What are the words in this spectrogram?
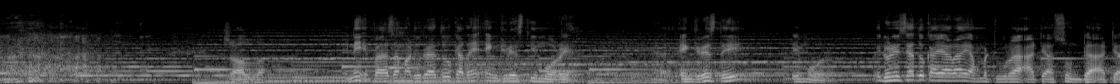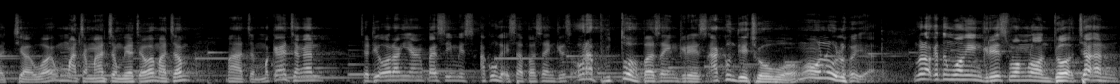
Insya Allah. Ini bahasa Madura itu katanya Inggris Timur ya. ya Inggris di Timur. Indonesia tuh kaya raya, Madura ada, Sunda ada, Jawa, macam-macam ya Jawa macam-macam. Makanya jangan jadi orang yang pesimis, aku nggak bisa bahasa Inggris. Orang butuh bahasa Inggris, aku di Jawa. Ngono loh ya. Kalau ketemu wong Inggris, wong Londo, jangan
